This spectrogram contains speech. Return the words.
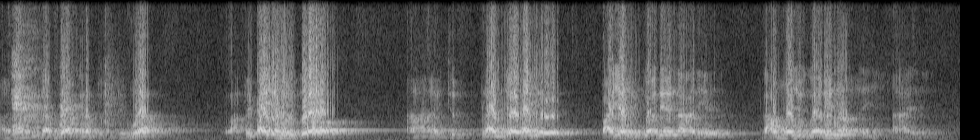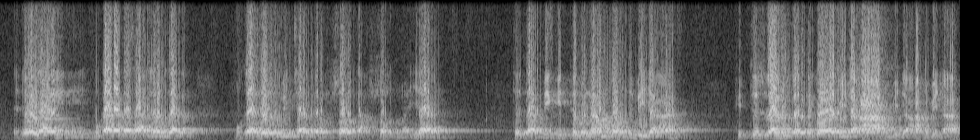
Kalau nanti tak buat Kenapa kita buat? Tapi payah juga. Ha, Itu pelajar saya. Payah juga dia nak ni Lama juga dia nak ni. Ha, Jadi orang ini Bukan ada salah Bukan, bukan saya berbicara Sah tak sah semayang. Tetapi kita menambah tu bida'ah Kita selalu kata orang bida'ah Bida'ah, bida'ah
